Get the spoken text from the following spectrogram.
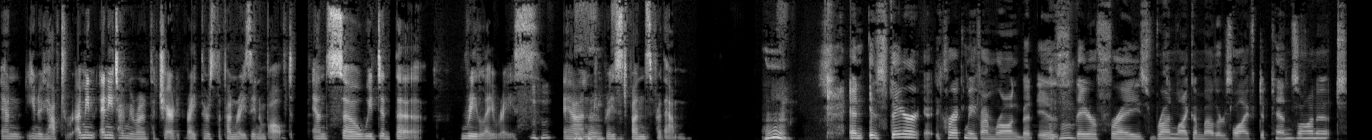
And, you know, you have to, I mean, anytime you run with a charity, right? There's the fundraising involved. And so we did the relay race Mhm. and Mhm. raised funds for them. Hmm. And is there, correct me if I'm wrong, but is Mhm. their phrase run like a mother's life depends on it?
